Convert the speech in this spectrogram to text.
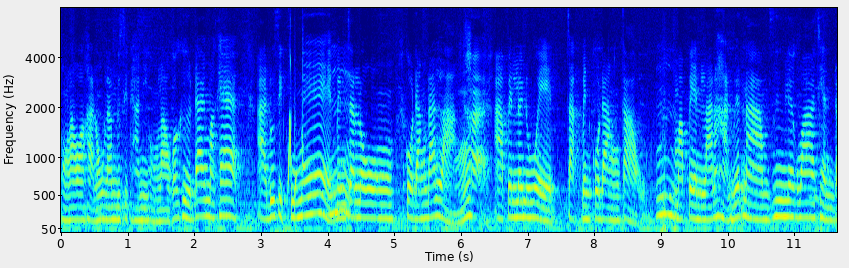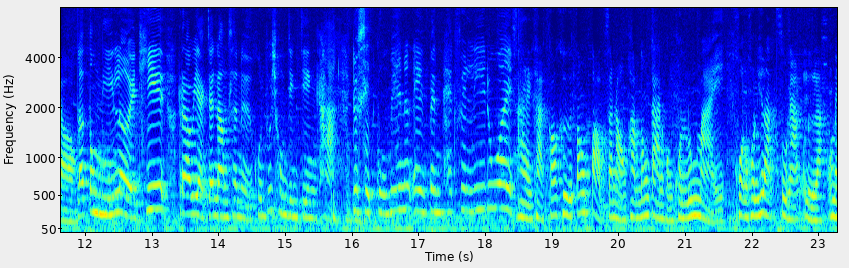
ของเราอะค่ะโรงแรมดุสิตธานีของเราก็คือได้มาแค่อ่าดุสิตกูเม่เป็นจะลงค์โกดังด้านหลังค่ะอ่าเป็นรีโนเวทจากเป็นโกดังเก่าอืมมาเป็นร้านอาหารเวียดนาม ซึ่งเรียกว่าเทียนดอง แล้วตรงนี้เลยที่เราอยากจะนำเสนอคุณผู้ชมจริง ๆ ค่ะดุสิตกูเม่นั่นเองเป็นเพ t เฟ r ลี่ด้วย ใช่ค่ะ ก็คือต้องตอบสนองความต้องการของคนรุ่นใหม่ คนคนที่รักสุนัขหรือรักแม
